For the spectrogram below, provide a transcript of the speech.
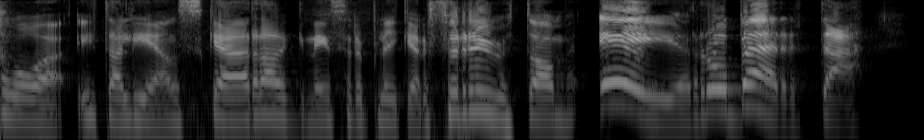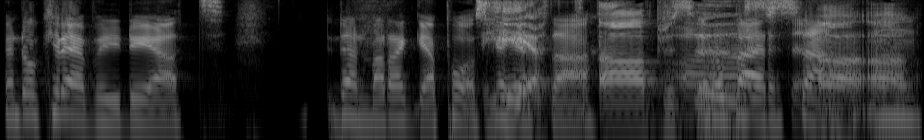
på italienska raggningsrepliker, förutom Ey Roberta! Men då kräver ju det att den man raggar på ska Het. heta precis. Roberta. Mm.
